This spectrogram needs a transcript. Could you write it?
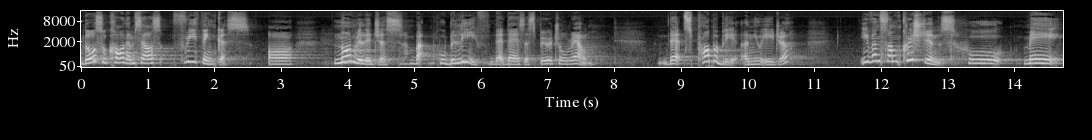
Those who call themselves free thinkers or non religious, but who believe that there is a spiritual realm that's probably a New Ager. Even some Christians who may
